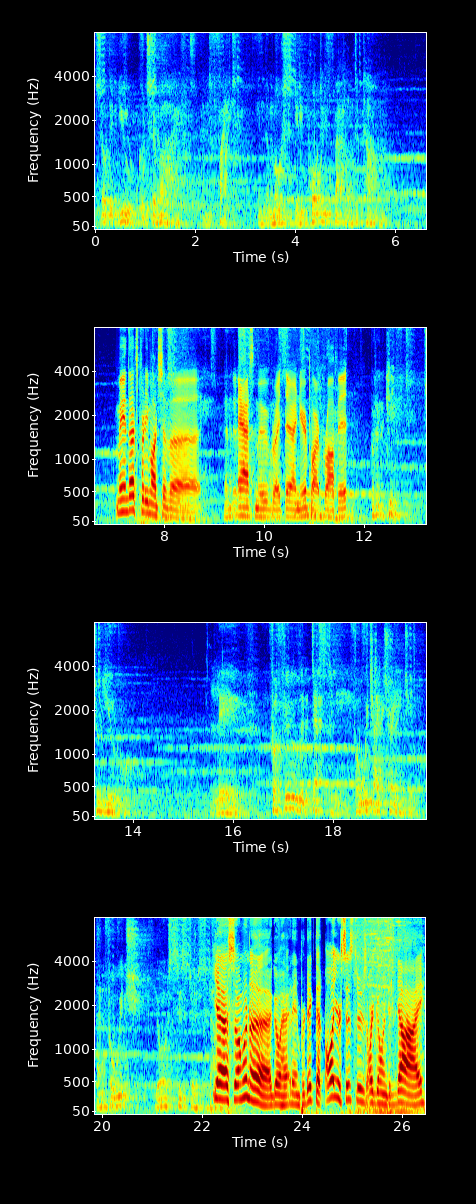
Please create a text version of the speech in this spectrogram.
so that you could survive and fight in the most important battle to come. I mean, that's pretty much of a ass move right there on your part, Prophet. but a gift to you. Live. Fulfill the destiny for which I trained you, and for which your sisters died. Yeah, so I'm gonna go ahead and predict that all your sisters are going to die.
